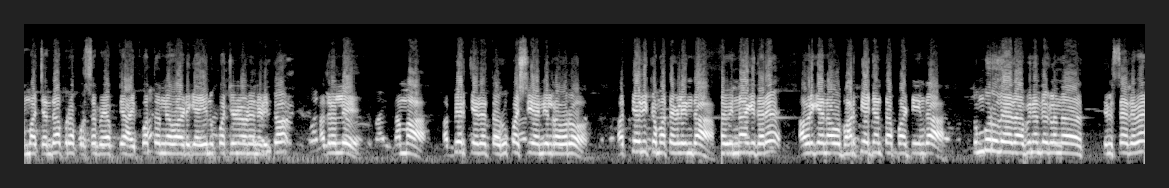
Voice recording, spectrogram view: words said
ನಮ್ಮ ಚಂದಾಪುರ ಪುರಸಭೆ ವ್ಯಾಪ್ತಿಯ ಇಪ್ಪತ್ತೊಂದನೇ ವಾರ್ಡ್ಗೆ ಏನು ಉಪಚುನಾವಣೆ ನಡೀತು ಅದರಲ್ಲಿ ನಮ್ಮ ಅಭ್ಯರ್ಥಿಯಾದಂತ ರೂಪಶ್ರೀ ಅನಿಲ್ ರವರು ಅತ್ಯಧಿಕ ಮತಗಳಿಂದ ವಿನ್ ಆಗಿದ್ದಾರೆ. ಅವರಿಗೆ ನಾವು ಭಾರತೀಯ ಜನತಾ ಪಾರ್ಟಿಯಿಂದ ತುಂಬು ಹೃದಯದ ಅಭಿನಂದನೆಗಳನ್ನು ತಿಳಿಸ್ತಾ ಇದ್ದೇವೆ.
